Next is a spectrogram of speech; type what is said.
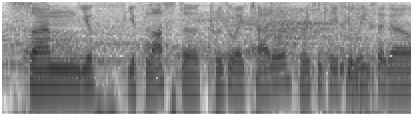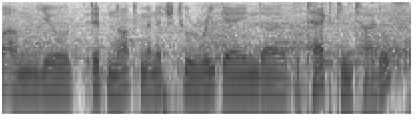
So um, you've you've lost the cruiserweight title recently a few weeks ago. Um, you did not manage to regain the, the tag team titles.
